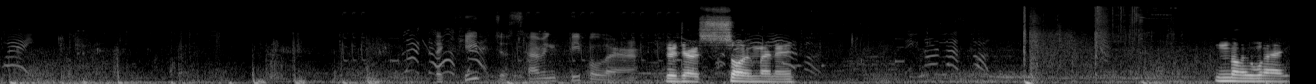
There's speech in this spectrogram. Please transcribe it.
away! Flag the They keep just having people there. Dude, there are so many. Ignore last gun! No way.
